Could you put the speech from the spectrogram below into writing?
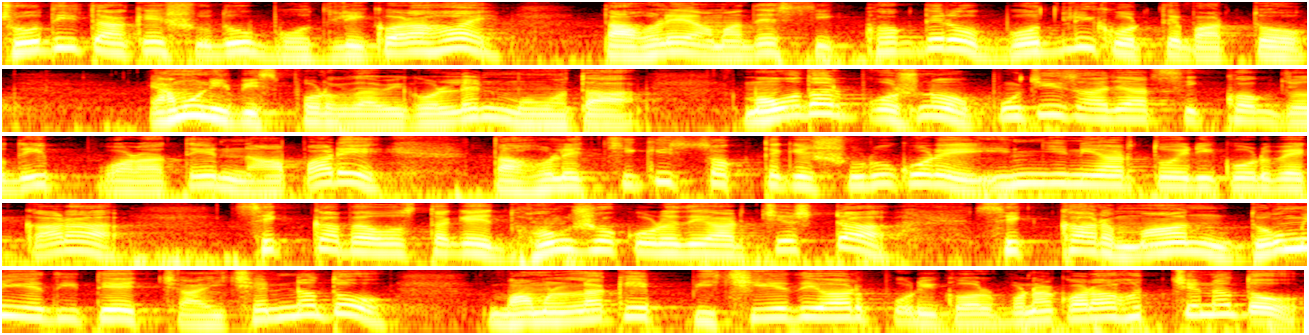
যদি তাকে শুধু বদলি করা হয়, তাহলে আমাদের শিক্ষকদেরও বদলি করতে পারত, এমনই বিস্ফোরক দাবি করলেন মমতা। মমতার প্রশ্ন, পঁচিশ হাজার শিক্ষক যদি পড়াতে না পারে, তাহলে চিকিৎসক থেকে শুরু করে ইঞ্জিনিয়ার তৈরি করবে কারা? শিক্ষা ব্যবস্থাকে ধ্বংস করে দেওয়ার চেষ্টা, শিক্ষার মান দমিয়ে দিতে চাইছেন না তো? বাংলাকে পিছিয়ে দেওয়ার পরিকল্পনা করা হচ্ছে না তো?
